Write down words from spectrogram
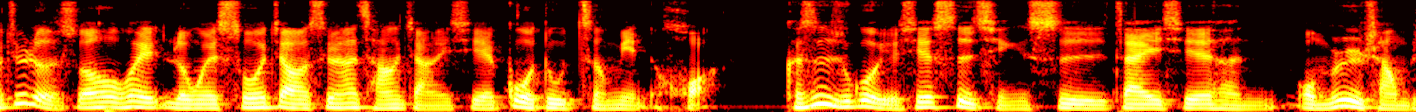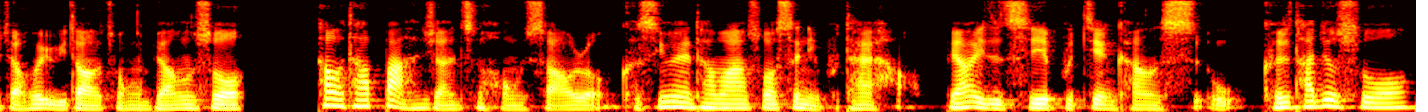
我觉得有时候会沦为说教，是因为他常常讲一些过度正面的话。可是如果有些事情是在一些很我们日常比较会遇到中，比方说他说他爸很喜欢吃红烧肉，可是因为他妈说身体不太好，不要一直吃一些不健康的食物。可是他就说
